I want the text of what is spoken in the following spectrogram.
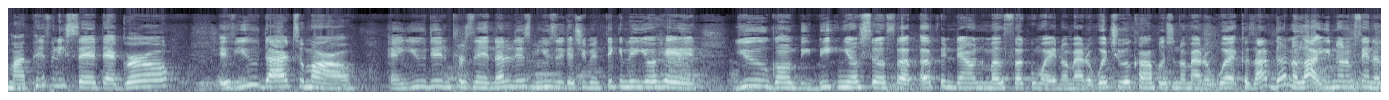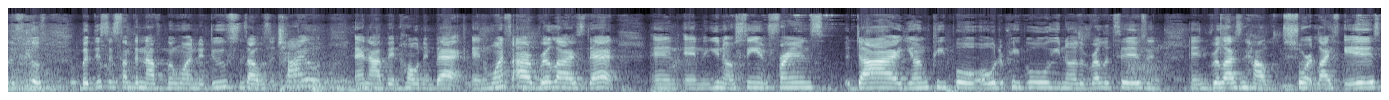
My epiphany said that, girl, if you die tomorrow and you didn't present none of this music that you've been thinking in your head, you gonna be beating yourself up up and down the motherfucking way, no matter what you accomplish, no matter what. Because I've done a lot, you know what I'm saying, other fields. But this is something I've been wanting to do since I was a child, and I've been holding back. And once I realized that, and and you know seeing friends die young people older people you know the relatives and and realizing how short life is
